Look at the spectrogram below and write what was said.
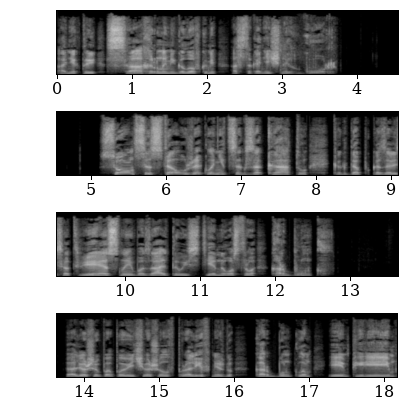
а некоторые сахарными головками остроконечных гор. Солнце стало уже клониться к закату, когда показались отвесные базальтовые стены острова Карбункл. Алеша Попович вошел в пролив между Карбунклом и Эмпиреем.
